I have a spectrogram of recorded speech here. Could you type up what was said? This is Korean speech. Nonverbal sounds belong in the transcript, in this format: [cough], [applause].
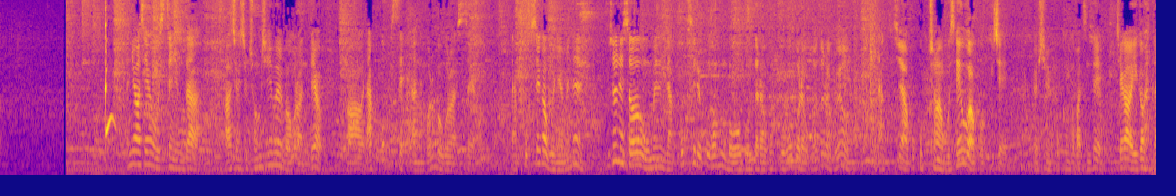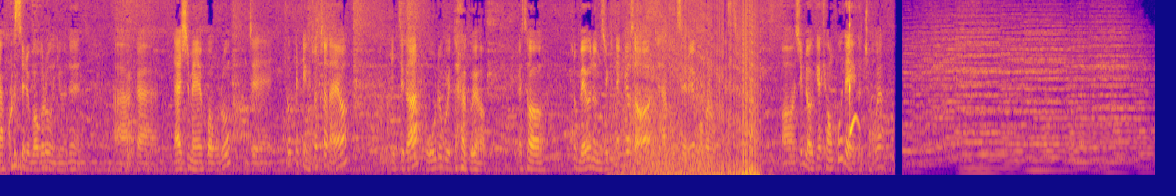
안녕하세요 오스틴입니다. 아 제가 지금 점심을 먹으러 왔는데요. 아, 낙곱새라는 걸 먹으러 왔어요. 낙곱새가 뭐냐면은 부산에서 오면 낙곱새를 꼭 한번 먹어보더라고 먹어보라고 하더라고요. 낙지하고 곱창하고 새우하고 이제 열심히 볶은 것 같은데 제가 이거 [laughs] 낙곱새를 먹으러 온 이유는 아, 아까 날씨 매매법으로 이제 쇼패팅을 쳤잖아요. 비트가 오르고 있더라고요. 그래서 좀 매운 음식이 땡겨서 이제 낙곱새를 먹으러 오게 됐습니다. 어, 지금 여기가 경포대 근처고요.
